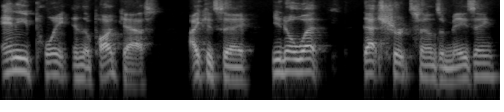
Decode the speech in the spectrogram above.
any point in the podcast, I could say, you know what, that shirt sounds amazing.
